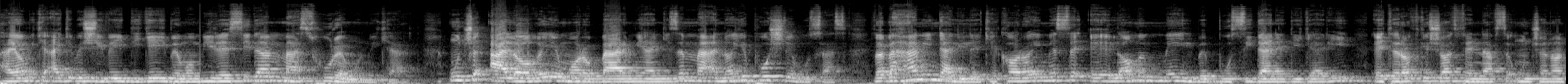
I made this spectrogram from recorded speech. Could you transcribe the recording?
پیامی که اگه به شیوه دیگه ای به ما می‌رسیدم مسهورمون می‌کرد. اون چه علاقه ما رو برمیانگیزه معنای پشت بوس است. و به همین دلیله که کارهایی مثل اعلام میل به بوسیدن دیگری اعتراف که شاید فن نفس اونچنان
